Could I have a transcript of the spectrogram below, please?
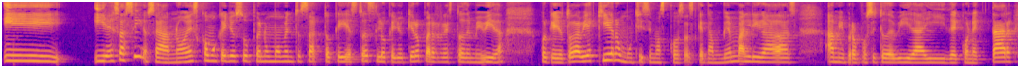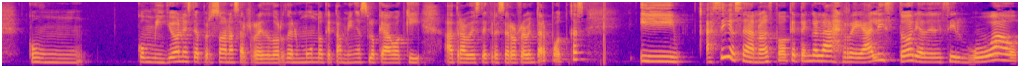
Y, y es así, o sea, no es como que yo supe en un momento exacto que esto es lo que yo quiero para el resto de mi vida, porque yo todavía quiero muchísimas cosas que también van ligadas a mi propósito de vida y de conectar con, con millones de personas alrededor del mundo, que también es lo que hago aquí a través de Crecer o Reventar Podcast. Y así, o sea, no es como que tengo la real historia de decir, wow,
